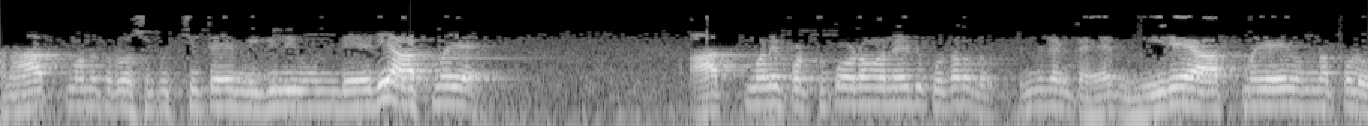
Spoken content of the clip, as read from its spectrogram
అనాత్మను త్రోసిపుచ్చితే మిగిలి ఉండేది ఆత్మయే. ఆత్మని పట్టుకోవడం అనేది కుదరదు. ఎందుకంటే మీరే ఆత్మయే ఉన్నప్పుడు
